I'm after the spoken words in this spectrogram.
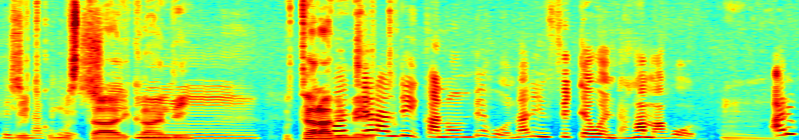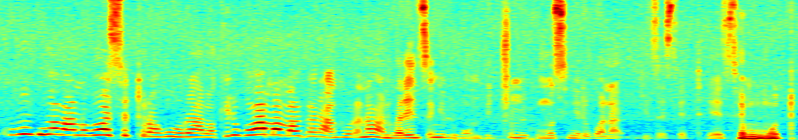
Kenshi na kenshi kandi Mm. kuva utarabimenya kera ndi kanombeho nari mfite wenda nk'amahoro. Mm. ariko ubu ngubu abantu bose turahura bakirirwa bamamagara nkura n'abantu barenze nk'ibihumbi icumi ku munsi nkirirwa nagize seterese mu mutwe.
